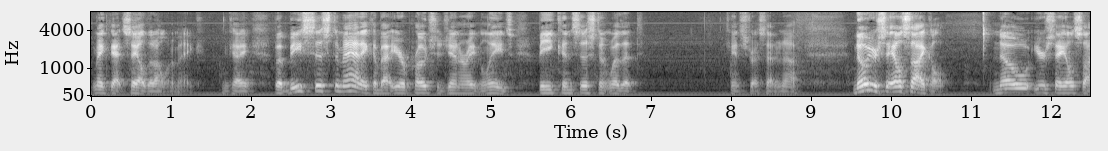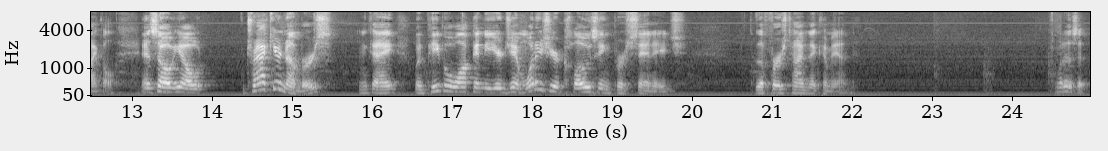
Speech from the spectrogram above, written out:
make that sale that I want to make. Okay. But be systematic about your approach to generating leads. Be consistent with it. Can't stress that enough. Know your sales cycle know your sales cycle. And so, you know, track your numbers. Okay. When people walk into your gym, what is your closing percentage the first time they come in? What is it?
